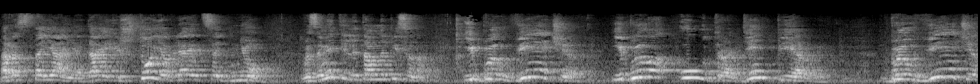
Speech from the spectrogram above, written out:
расстояния, да, или что является днем. Вы заметили, там написано, и был вечер, и было утро, день первый. Был вечер,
